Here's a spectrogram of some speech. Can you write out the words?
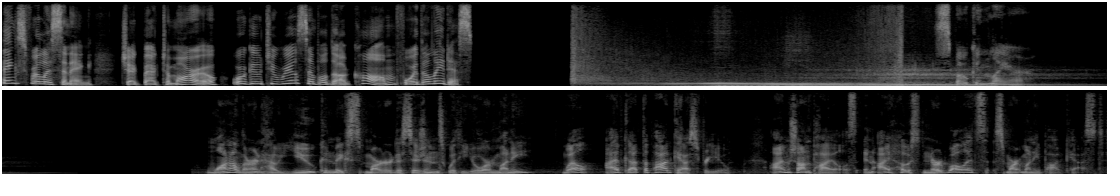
Thanks for listening. Check back tomorrow or go to realsimple.com for the latest. Spoken Layer. Want to learn how you can make smarter decisions with your money? Well, I've got the podcast for you. I'm Sean Pyles, and I host NerdWallet's Smart Money Podcast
